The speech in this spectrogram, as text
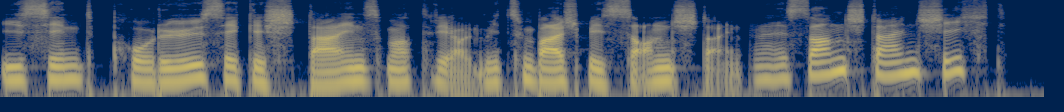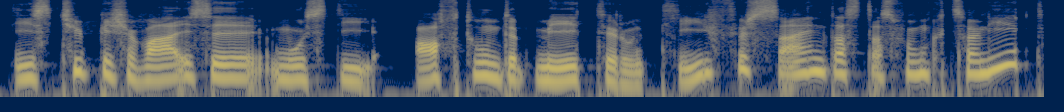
sind poröse Gesteinsmaterialien, wie zum Beispiel Sandstein. Eine Sandsteinschicht ist typischerweise, muss die 800 Meter und tiefer sein, dass das funktioniert.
